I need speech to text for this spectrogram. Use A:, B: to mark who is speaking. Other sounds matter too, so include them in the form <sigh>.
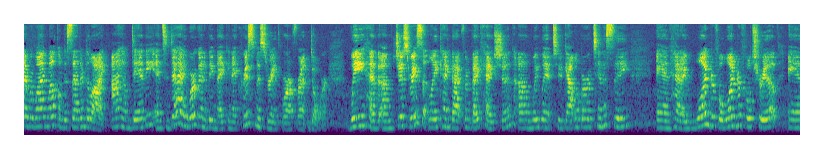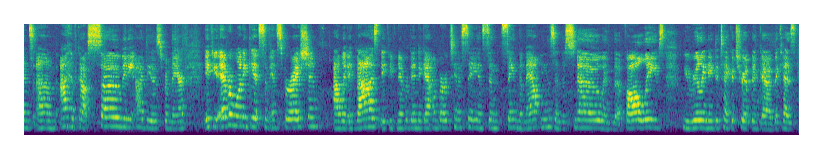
A: everyone, welcome to Southern Delight. I am Debbie and today we're going to be making a Christmas wreath for our front door. We have um, just recently came back from vacation. Um, we went to Gatlinburg, Tennessee and had a wonderful, wonderful trip and um, I have got so many ideas from there. If you ever want to get some inspiration, I would advise if you've never been to Gatlinburg, Tennessee and seen, the mountains and the snow and the fall leaves, you really need to take a trip and go because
